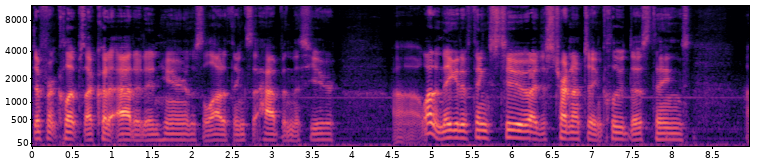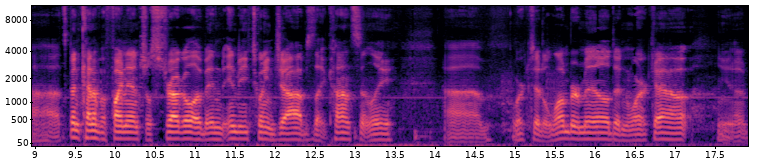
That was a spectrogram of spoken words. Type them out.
different clips I could have added in here. There's a lot of things that happened this year. Uh, a lot of negative things, too. I just try not to include those things. Uh, it's been kind of a financial struggle. I've been in between jobs like constantly. Um, worked at a lumber mill, didn't work out. You know,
